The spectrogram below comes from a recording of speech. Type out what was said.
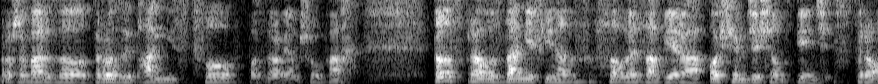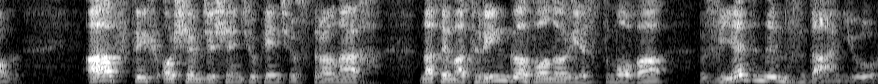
proszę bardzo, drodzy Państwo, pozdrawiam Szupa. To sprawozdanie finansowe zawiera 85 stron. A w tych 85 stronach na temat Ring of Honor jest mowa w jednym zdaniu.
